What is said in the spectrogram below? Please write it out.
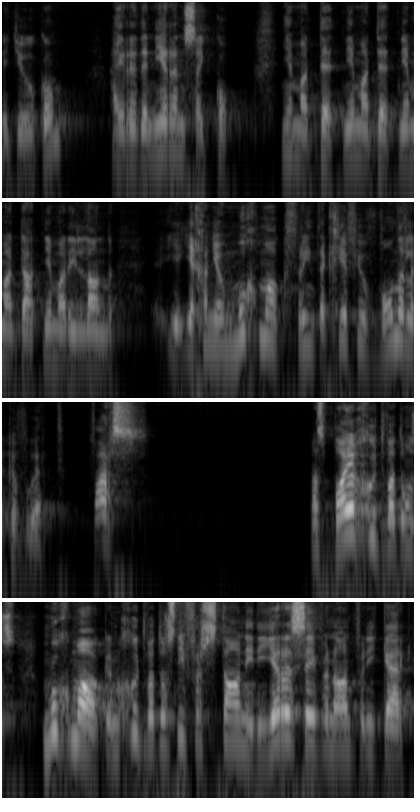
Weet jy hoekom? Hy redeneer in sy kop. Nee maar dit, nee maar dit, nee maar dat, nee maar die land. Jy, jy gaan jou moeg maak, vriend. Ek gee vir jou wonderlike woord. Vars. Daar's baie goed wat ons moeg maak en goed wat ons nie verstaan nie. Die Here sê vanaand vir die kerk:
